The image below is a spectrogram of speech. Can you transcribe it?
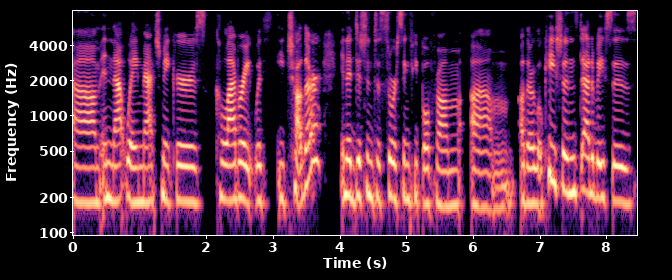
um, in that way, matchmakers collaborate with each other in addition to sourcing people from um, other locations, databases,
